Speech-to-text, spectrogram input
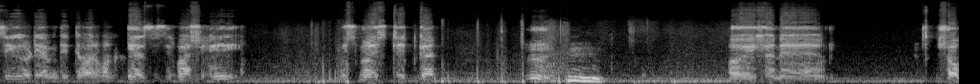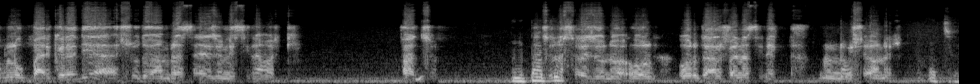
সিকিউরিটি আমি দিতে পারব না। এলসিসির পাশে স্মার্ট স্টেট কার্ড হুম। ওইখানে সব লোক বার করে দিয়া শুধু আমরা ছিলাম আর কি। পাঁচজন। মানে পাঁচজন? ছয়জন। ওর ওর গার্লফ্রেন্ড আছেন একটা নুন্নবী শাওনের। আচ্ছা।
